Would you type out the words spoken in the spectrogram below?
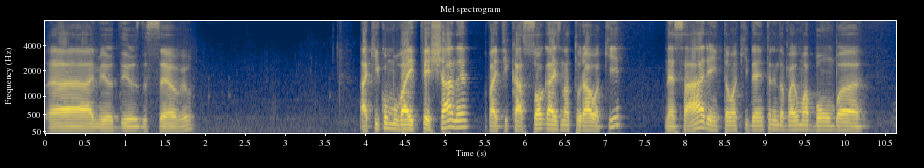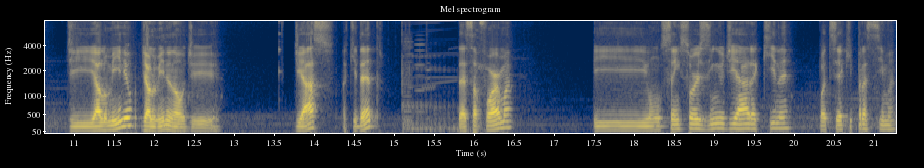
Ai, meu Deus do céu, viu? Aqui como vai fechar, né? Vai ficar só gás natural aqui, nessa área. Então aqui dentro ainda vai uma bomba de alumínio. De alumínio não, de, de aço aqui dentro. Dessa forma. E um sensorzinho de ar aqui, né? Pode ser aqui pra cima.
